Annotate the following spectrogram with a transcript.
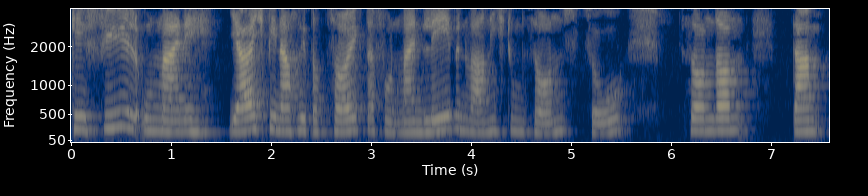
Gefühl und meine, ja, ich bin auch überzeugt davon, mein Leben war nicht umsonst so, sondern da,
